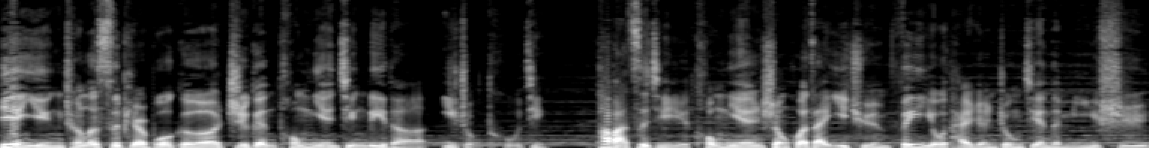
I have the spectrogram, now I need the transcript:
电影成了斯皮尔伯格植根童年经历的一种途径。他把自己童年生活在一群非犹太人中间的迷失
